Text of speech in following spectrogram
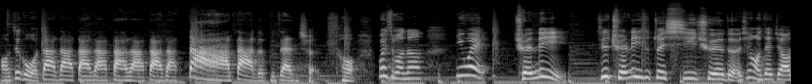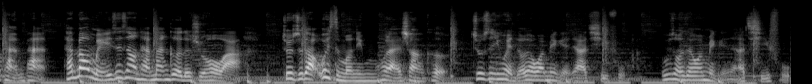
哦，这个我大大大大大大大大大大的不赞成。哦，为什么呢？因为权力其实权力是最稀缺的。像我在教谈判，谈判我每一次上谈判课的时候啊，就知道为什么你们会来上课，就是因为你都在外面给人家欺负嘛。为什么在外面给人家欺负？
